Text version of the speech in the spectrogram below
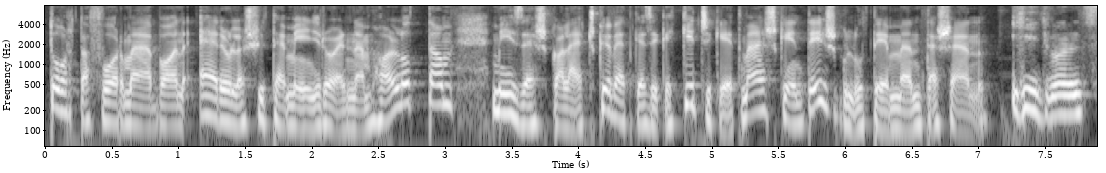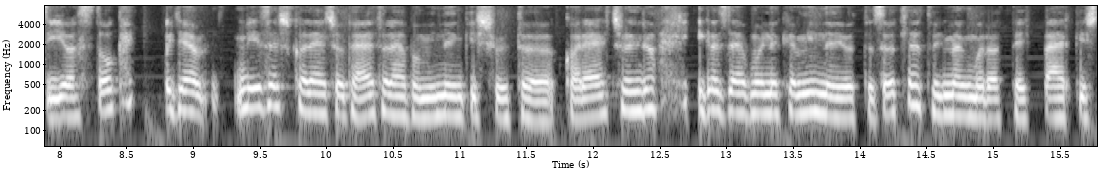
torta formában erről a süteményről nem hallottam. Mézes kalács következik egy kicsikét másként és gluténmentesen. Így van, sziasztok! Ugye mézes kalácsot általában mindenki süt karácsonyra. Igazából nekem minden jött az ötlet, hogy megmaradt egy pár kis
